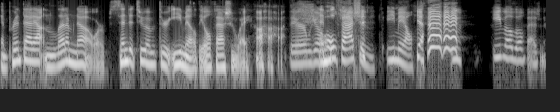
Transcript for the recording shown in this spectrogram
and print that out and let them know or send it to them through email the old fashioned way. Ha ha ha. There we go. old fashioned email. Yeah. Emails old fashioned.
